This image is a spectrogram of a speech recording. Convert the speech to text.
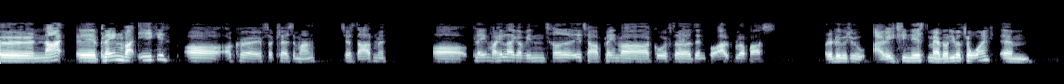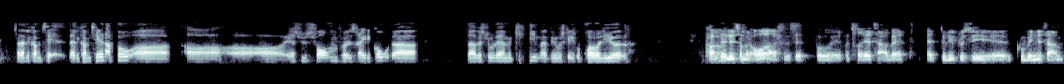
Øh, nej, øh, planen var ikke at, at køre efter klassement til at starte med. Og planen var heller ikke at vinde en tredje etape. Planen var at gå efter den på Alpula Pass. Og det lykkedes jo, ej, jeg vil ikke sige næsten, men jeg blev alligevel to, ikke? Øhm, så da vi kom, til, da vi kom tættere på, og, og, og, og jeg synes formen føltes rigtig god, der, der besluttede jeg med Kim, at vi måske skulle prøve alligevel. Kom det lidt som en overraskelse på, øh, på tredje etape, at, at du lige pludselig øh, kunne vinde etappen?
